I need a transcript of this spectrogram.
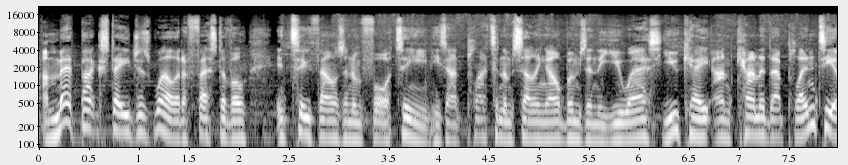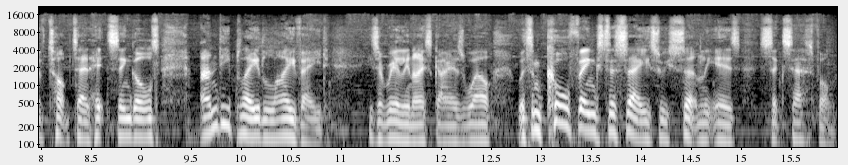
and met backstage as well at a festival in 2014. He's had platinum selling albums in the US, UK, and Canada, plenty of top 10 hit singles, and he played Live Aid. He's a really nice guy as well, with some cool things to say, so he certainly is successful.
